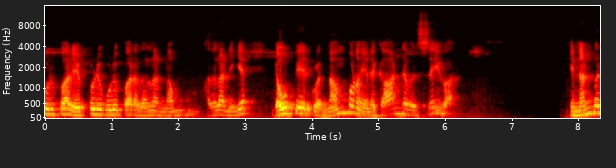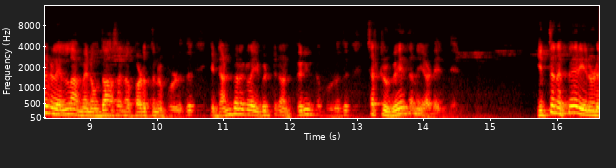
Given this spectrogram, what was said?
கொடுப்பார் எப்படி கொடுப்பார் அதெல்லாம் நம் அதெல்லாம் நீங்கள் டவுட்டே இருக்கக்கூடாது. நம்பணும் எனக்கு ஆண்டவர் செய்வார். என் நண்பர்கள் எல்லாம் என்னை உதாசனப்படுத்தின பொழுது என் நண்பர்களை விட்டு நான் பிரிந்த பொழுது சற்று வேதனை அடைந்தேன். இத்தனை பேர் என்னோட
